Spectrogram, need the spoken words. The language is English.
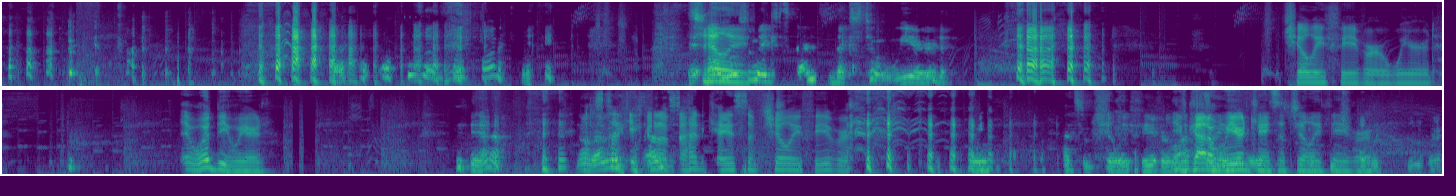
That's so funny. It Chili. almost makes sense next to weird. Chili fever, weird. it would be weird. Yeah. No, Looks that like you makes got a bad case of chili fever. Had some chili fever. You've last got a weird case of chili fever. Fever.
